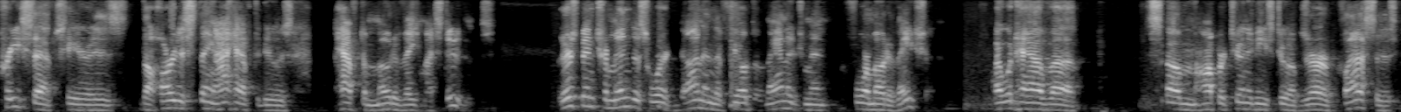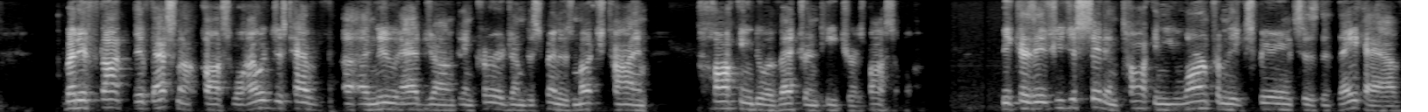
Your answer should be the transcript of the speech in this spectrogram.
precepts here is the hardest thing I have to do is have to motivate my students. There's been tremendous work done in the field of management for motivation. I would have uh, some opportunities to observe classes but if not, if that's not possible, I would just have a, a, new adjunct encourage them to spend as much time talking to a veteran teacher as possible. Because if you just sit and talk and you learn from the experiences that they have,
